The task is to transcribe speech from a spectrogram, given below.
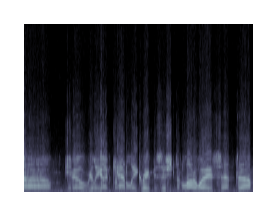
Um, you know, really uncannily great musician in a lot of ways, and um,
